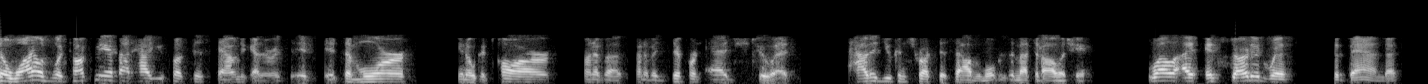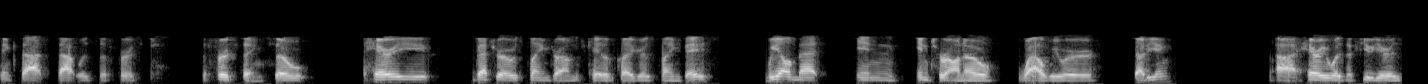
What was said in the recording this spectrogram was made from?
So Wildwood, talk to me about how you put this down together. It's it's it's a more you know, guitar, kind of a kind of a different edge to it. How did you construct this album? What was the methodology? Well, I, it started with the band, I think that that was the first the first thing. So Harry Vetro was playing drums, Caleb Klager was playing bass. We all met in in Toronto while we were studying. Uh, Harry was a few years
